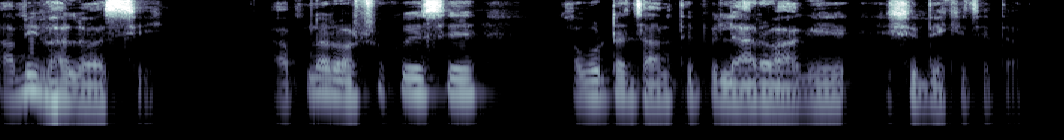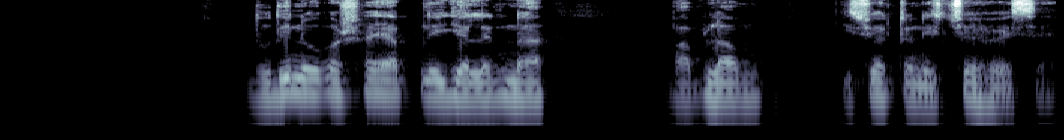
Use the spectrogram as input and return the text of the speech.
আমি ভালো আছি। আপনার অসুখ হয়েছে খবরটা জানতে পেলে আরও আগে এসে দেখে যেতাম। দুদিন ও বাসায় আপনি গেলেন না, ভাবলাম কিছু একটা নিশ্চয় হয়েছে।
